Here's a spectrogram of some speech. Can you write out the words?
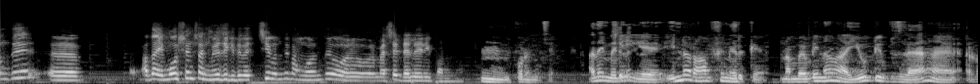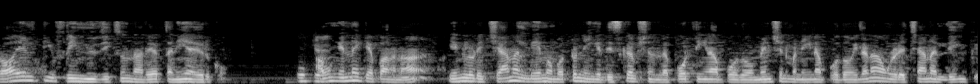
வந்து அதான் எமோஷன்ஸ் அண்ட் மியூசிக் இது வச்சு வந்து நம்ம வந்து ஒரு ஒரு மெசேஜ் டெலிவரி பண்ணணும். புரிஞ்சுச்சு. அதே மாதிரி இன்னொரு ஆப்ஷன் இருக்கு. நம்ம எப்படின்னா யூடியூப்ஸ்ல ராயல்டி ஃப்ரீ மியூசிக்ஸும் நிறைய தனியா இருக்கும். அவங்க என்ன கேட்பாங்கன்னா எங்களுடைய சேனல் நேமை மட்டும் நீங்க டிஸ்கிரிப்ஷன்ல போட்டீங்கன்னா போதும் மென்ஷன் பண்ணீங்கன்னா போதும் இல்லைன்னா அவங்களுடைய சேனல் லிங்க்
